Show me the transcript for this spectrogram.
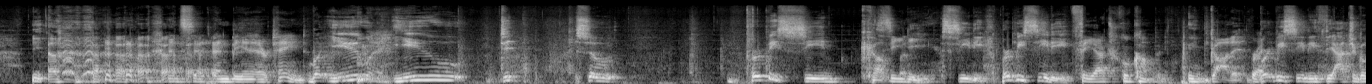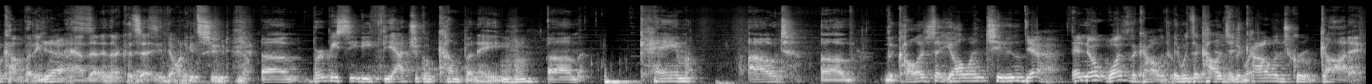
and sit and be entertained. But you, you did, so Burpee Seed Company. Seedy. Seedy. Burpee Seedy. Theatrical company. Got it. Right. Burpee Seedy Theatrical Company. We're going to have that in there because you don't want to get sued. Um, Burpee Seedy Theatrical Company Mm-hmm. um, came out of the college that y'all went to. Yeah, and no, it was the college. Group. It was the college that the you went college group. Got it.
